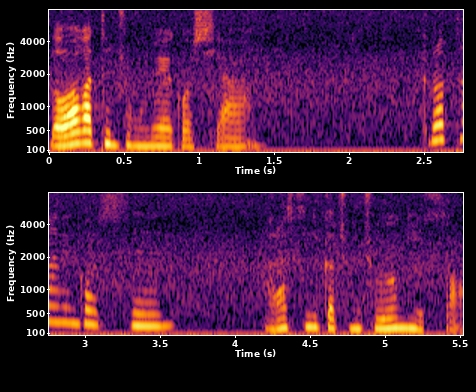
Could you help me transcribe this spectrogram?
너와 같은 종류의 것이야. 그렇다는 것은 알았으니까 좀 조용히 있어.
